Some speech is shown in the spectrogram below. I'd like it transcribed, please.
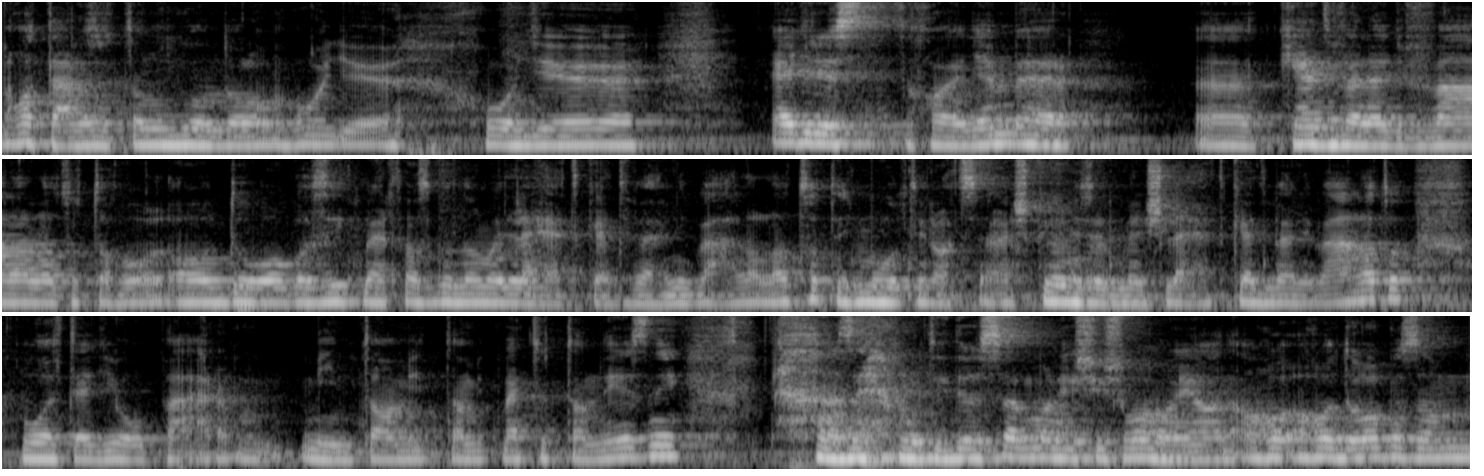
határozottan úgy gondolom, hogy, hogy egyrészt, ha egy ember kedvel egy vállalatot, ahol, ahol dolgozik, mert azt gondolom, hogy lehet kedvelni vállalatot, egy multinacionális környezetben is lehet kedvelni vállalatot. Volt egy jó pár minta, amit, amit meg tudtam nézni az elmúlt időszakban, és is van olyan, ahol, ahol dolgozom,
